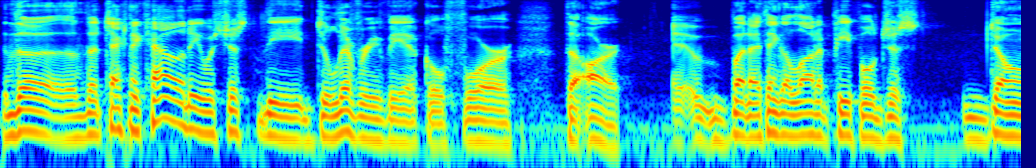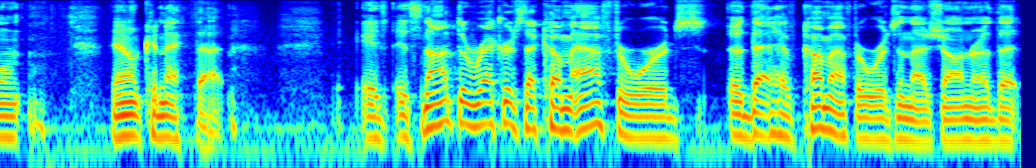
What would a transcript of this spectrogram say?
the the technicality was just the delivery vehicle for the art. Uh, but i think a lot of people just don't they don't connect that it, it's not the records that come afterwards uh, that have come afterwards in that genre that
